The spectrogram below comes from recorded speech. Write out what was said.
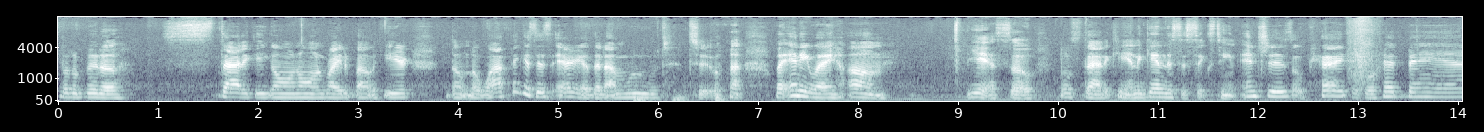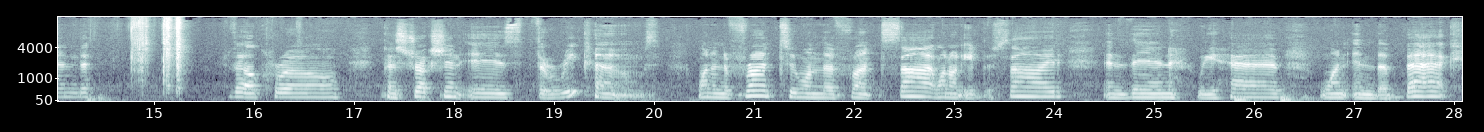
A little bit of staticky going on right about here. Don't know why. I think it's this area that I moved to. But anyway um yeah so a little staticky. And again this is 16 inches okay? Little headband velcro. Construction is three combs. One in the front two on the front side one on either side. And then we have one in the back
